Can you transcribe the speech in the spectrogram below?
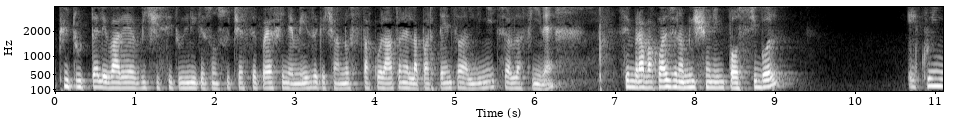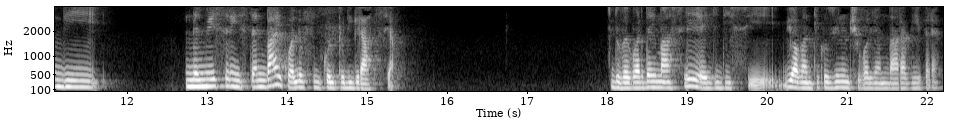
più tutte le varie vicissitudini che sono successe poi a fine mese che ci hanno ostacolato nella partenza dall'inizio alla fine. Sembrava quasi una mission impossible e quindi nel mio essere in stand by quello fu un colpo di grazia dove guardai Massi e gli dissi io avanti così non ci voglio andare a vivere.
